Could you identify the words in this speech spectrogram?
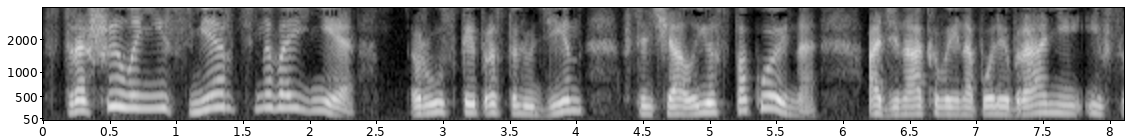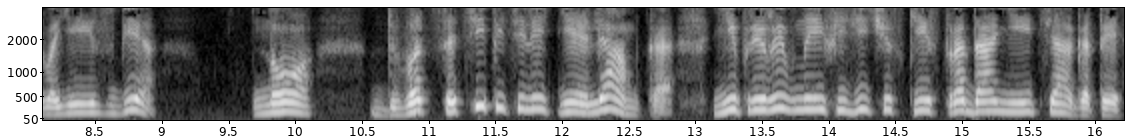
Страшила не смерть на войне, Русский простолюдин встречал ее спокойно, одинаково и на поле брани, и в своей избе. Но Двадцатипятилетняя лямка, непрерывные физические страдания и тяготы,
